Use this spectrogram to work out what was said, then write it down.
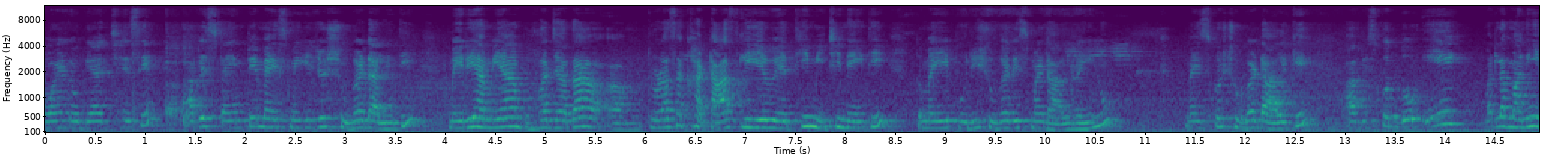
बॉयल हो गया अच्छे से। अब इस टाइम पे मैं इसमें ये जो शुगर डाली थी, मेरी अमिया बहुत ज़्यादा थोड़ा सा खटास लिए हुए थी, मीठी नहीं थी तो मैं ये पूरी शुगर इसमें डाल रही हूँ। मैं इसको शुगर डाल के अब इसको दो एक मतलब मानिए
